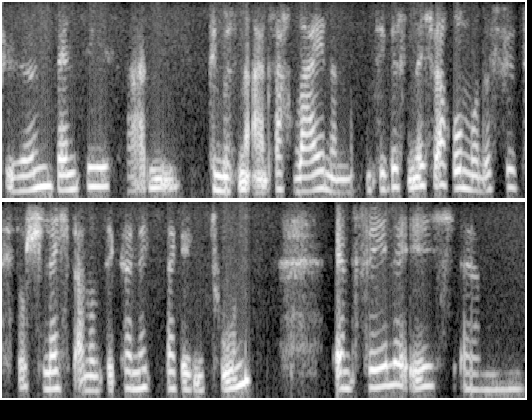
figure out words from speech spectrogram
fühlen, wenn sie sagen, sie müssen einfach weinen und sie wissen nicht warum und es fühlt sich so schlecht an und sie können nichts dagegen tun, empfehle ich, ähm,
